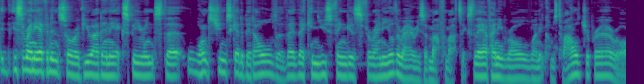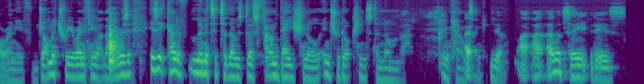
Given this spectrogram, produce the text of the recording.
is there any evidence or have you had any experience that once students get a bit older, they, they can use fingers for any other areas of mathematics? Do they have any role when it comes to algebra or any geometry or anything like that? Or is it is it kind of limited to those those foundational introductions to number in counting? I, yeah, I, I would say it is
